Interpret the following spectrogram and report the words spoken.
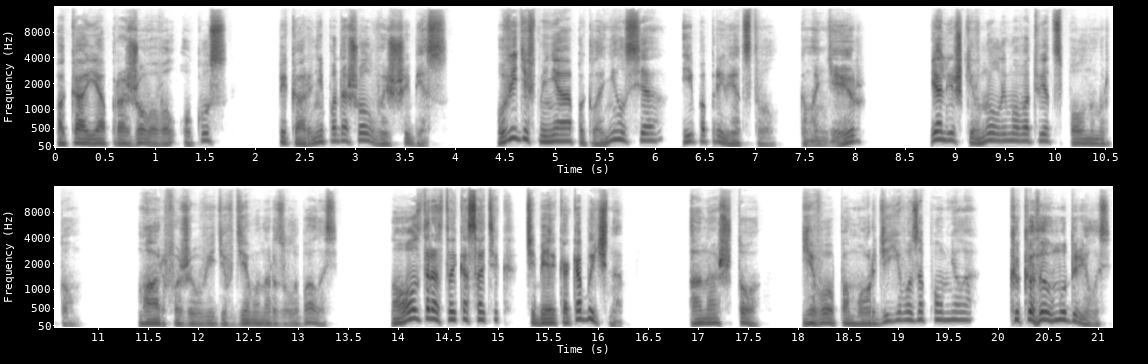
Пока я прожевывал укус, к пекарне подошел высший бес. Увидев меня, поклонился и поприветствовал. «Командир?» Я лишь кивнул ему в ответ с полным ртом. Марфа же, увидев демона, разулыбалась. «Ну, здравствуй, касатик. Тебе как обычно». Она что, его по морде его запомнила? Как она умудрилась?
